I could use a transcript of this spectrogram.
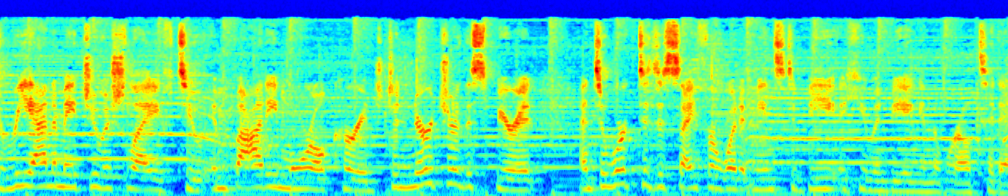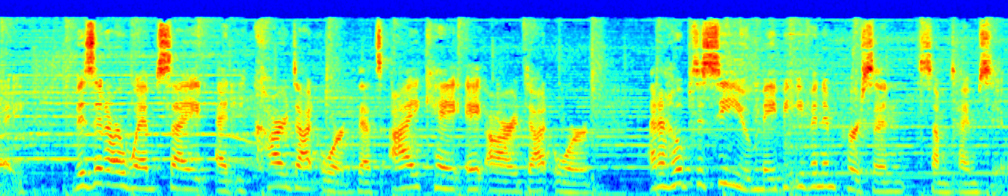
to reanimate Jewish life, to embody moral courage, to nurture the spirit, and to work to decipher what it means to be a human being in the world today. Visit our website at ikar.org. That's I K A R.org And I hope to see you, maybe even in person, sometime soon.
